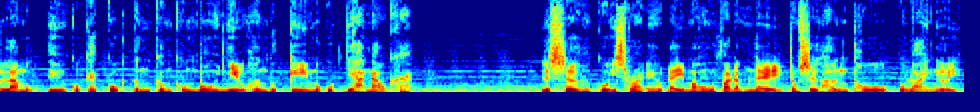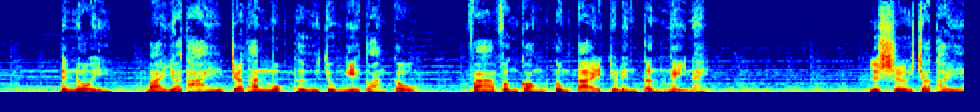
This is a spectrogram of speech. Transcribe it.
là mục tiêu của các cuộc tấn công khủng bố nhiều hơn bất kỳ một quốc gia nào khác. Lịch sử của Israel đầy máu và đẫm lệ trong sự hận thù của loài người. Đến nỗi bài Do Thái trở thành một thứ chủ nghĩa toàn cầu và vẫn còn tồn tại cho đến tận ngày nay. Lịch sử cho thấy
